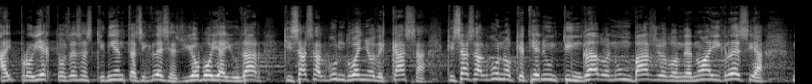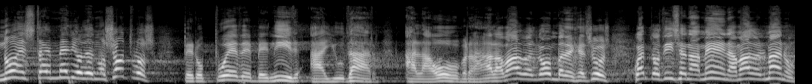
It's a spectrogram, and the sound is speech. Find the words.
hay proyectos de esas 500 iglesias, yo voy a ayudar. Quizás algún dueño de casa, quizás alguno que tiene un tinglado en un barrio donde no hay iglesia, no está en medio de nosotros, pero puede venir a ayudar a la obra. Alabado el nombre de Jesús. ¿Cuántos dicen amén, amado hermano?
